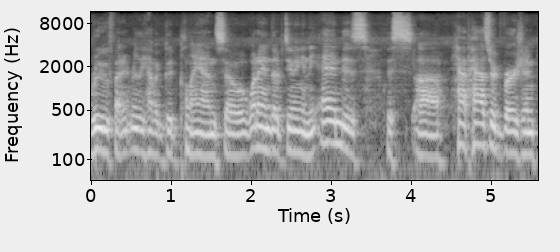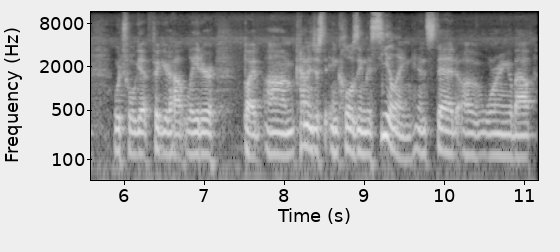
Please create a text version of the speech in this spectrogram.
roof, I didn't really have a good plan. So what I ended up doing in the end is this uh, haphazard version, which will get figured out later, but um, kind of just enclosing the ceiling instead of worrying about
